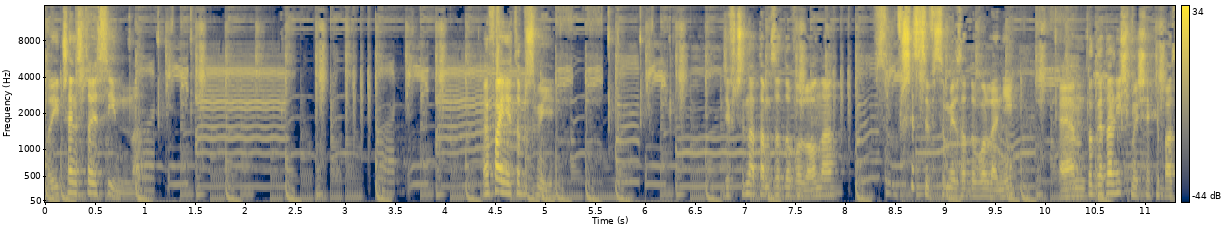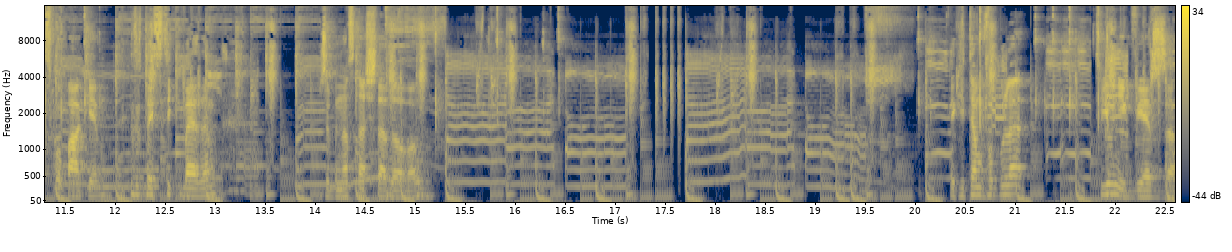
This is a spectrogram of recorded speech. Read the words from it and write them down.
no i często jest inna. No fajnie to brzmi. Dziewczyna tam zadowolona. Wszyscy w sumie zadowoleni. Em, dogadaliśmy się chyba z chłopakiem, tutaj Stickmanem, żeby nas naśladował. Jaki tam w ogóle tunik wjeżdża.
